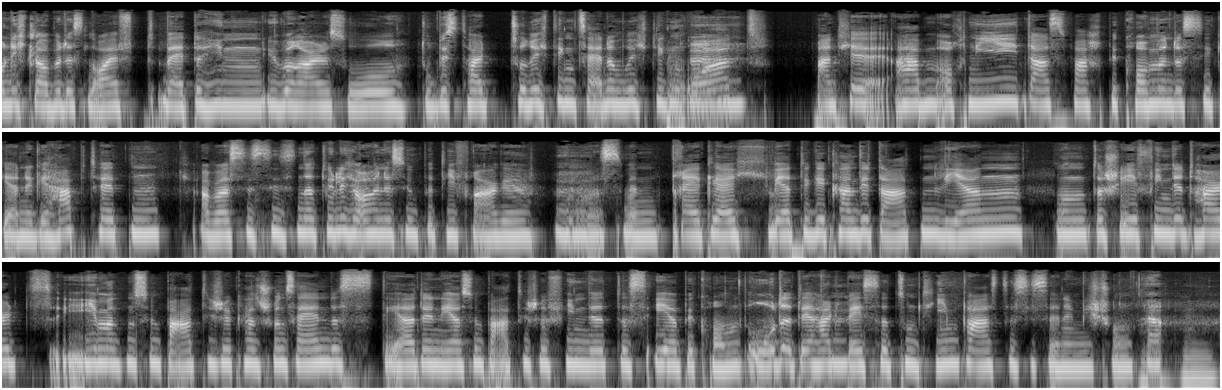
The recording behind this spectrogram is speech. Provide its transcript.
Und ich glaube, das läuft weiterhin überall so. Du bist halt zur richtigen Zeit am richtigen mhm. Ort. Manche haben auch nie das Fach bekommen, das sie gerne gehabt hätten. Aber es ist natürlich auch eine Sympathiefrage. Mhm. Wenn drei gleichwertige Kandidaten wären und der Chef findet halt jemanden sympathischer, kann es schon sein, dass der, den er sympathischer findet, das eher bekommt. Oder der halt mhm. besser zum Team passt. Das ist eine Mischung. Ja. Mhm.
